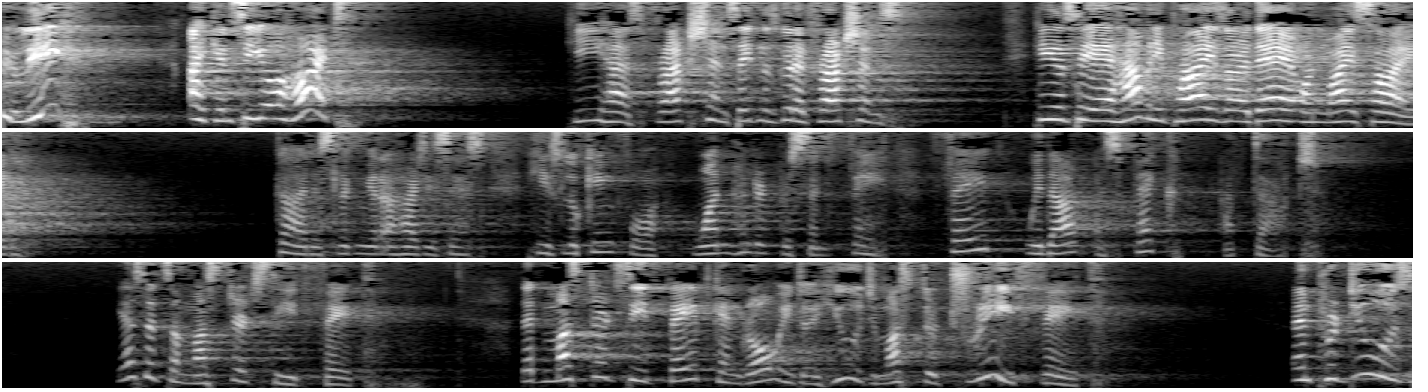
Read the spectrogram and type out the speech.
really? I can see your heart. He has fractions. Satan is good at fractions. He'll say, how many pies are there on my side? God is looking at our hearts. He says, He's looking for 100% faith. Faith without a speck of doubt. Yes, it's a mustard seed faith. That mustard seed faith can grow into a huge mustard tree faith and produce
